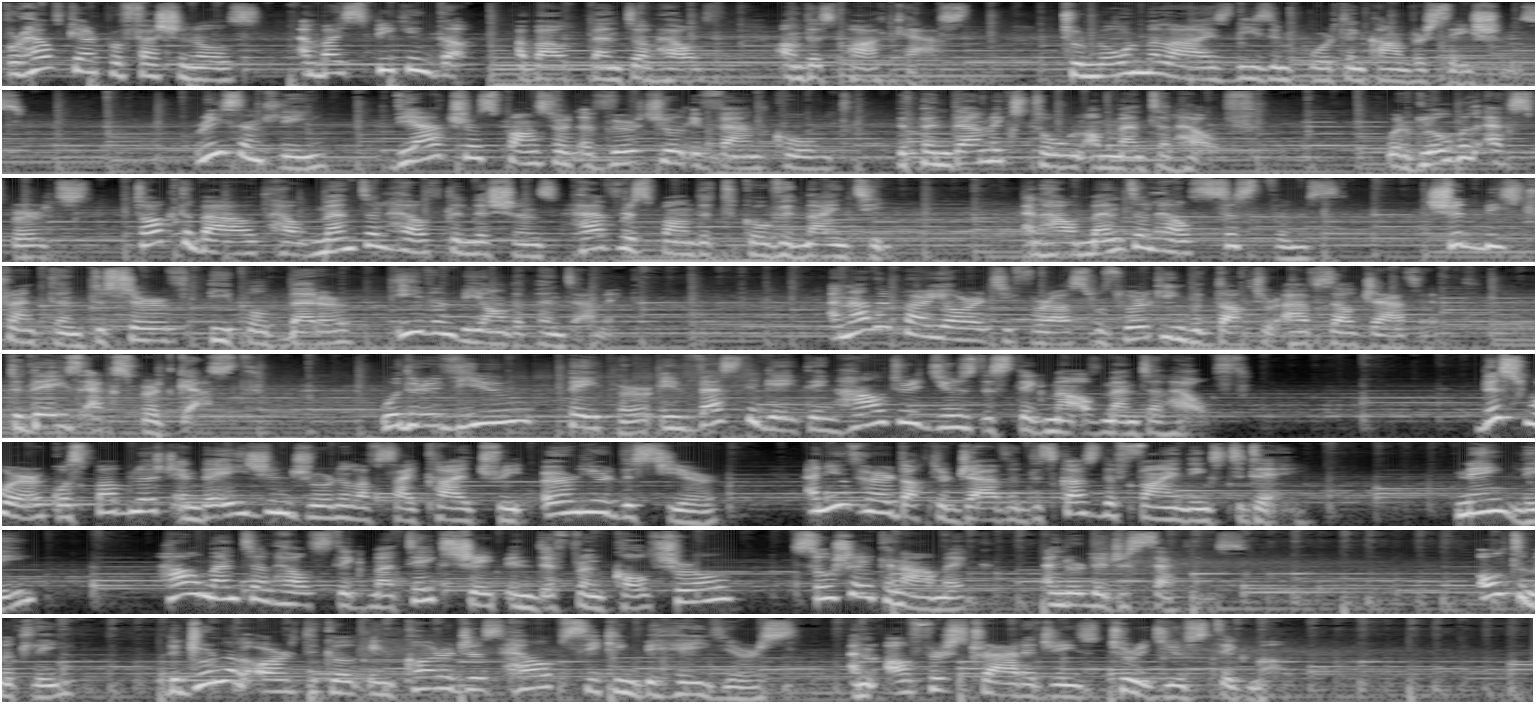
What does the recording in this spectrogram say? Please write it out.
for healthcare professionals and by speaking up about mental health on this podcast to normalize these important conversations. Recently, Viatris sponsored a virtual event called The Pandemic's Toll on Mental Health, where global experts talked about how mental health clinicians have responded to COVID 19 and how mental health systems should be strengthened to serve people better even beyond the pandemic. Another priority for us was working with Dr. Afzal Javed, today's expert guest, with a review paper investigating how to reduce the stigma of mental health. This work was published in the Asian Journal of Psychiatry earlier this year, and you've heard Dr. Javed discuss the findings today. Namely, how mental health stigma takes shape in different cultural, socioeconomic, and religious settings. Ultimately, the journal article encourages help seeking behaviors and offers strategies to reduce stigma.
